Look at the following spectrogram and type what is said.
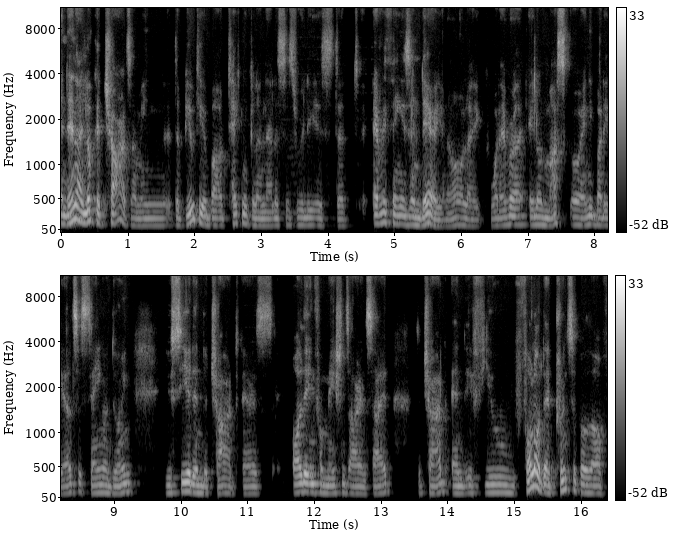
and then I look at charts. I mean, the beauty about technical analysis really is that everything is in there, you know, like whatever Elon Musk or anybody else is saying or doing, you see it in the chart. There's all the informations are inside the chart. And if you follow that principle of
